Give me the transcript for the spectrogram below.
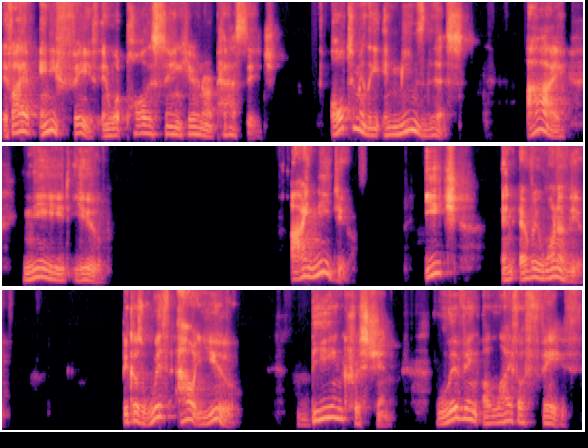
if I have any faith in what Paul is saying here in our passage, ultimately it means this I need you. I need you, each and every one of you. Because without you, being Christian, living a life of faith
